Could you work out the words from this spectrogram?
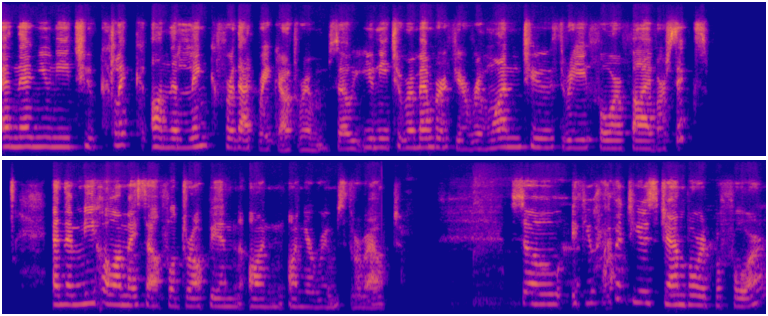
and then you need to click on the link for that breakout room. So you need to remember if you're room one, two, three, four, five, or six. And then Miho and myself will drop in on, on your rooms throughout. So if you haven't used Jamboard before,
